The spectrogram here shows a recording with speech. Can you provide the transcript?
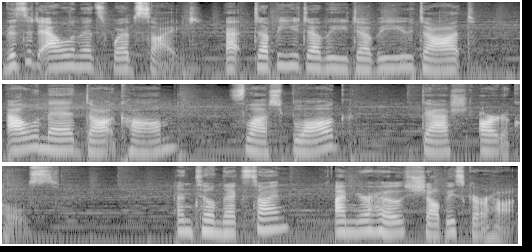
visit AliMed's website at www.alimed.com slash blog dash articles. Until next time, I'm your host, Shelby Skrhak.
